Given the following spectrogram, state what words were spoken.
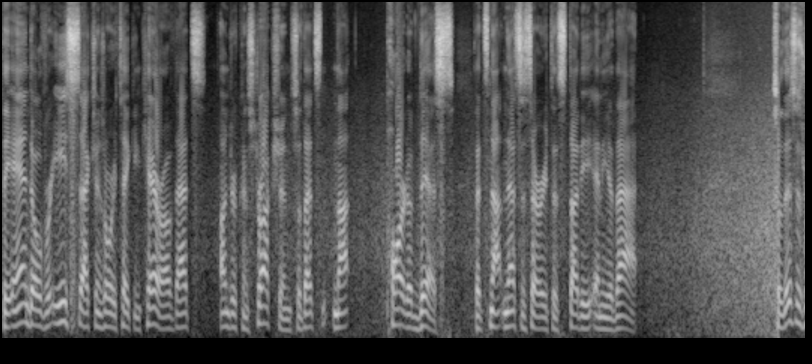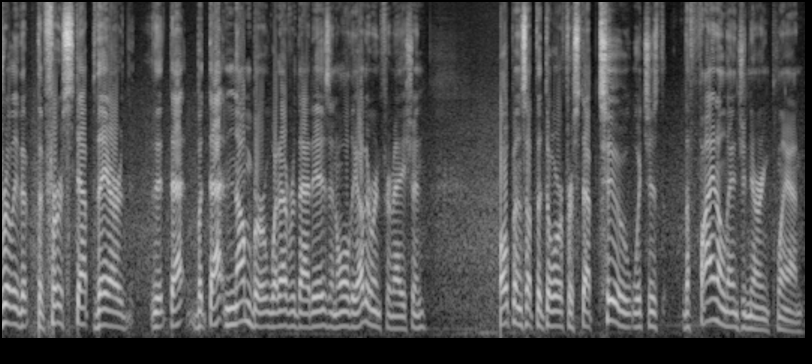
the Andover East section is already taken care of. That's under construction, so that's not part of this. That's not necessary to study any of that. So this is really the, the first step there, that, that, but that number, whatever that is, and all the other information, opens up the door for step two, which is the final engineering plan.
